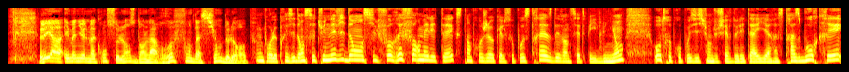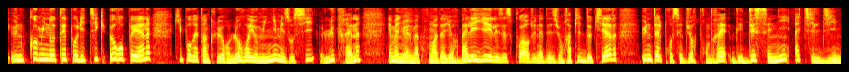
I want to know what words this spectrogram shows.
Léa, Emmanuel Macron se lance dans la refondation de l'Europe. Pour le président, c'est une évidence. Il faut réformer les textes, un projet auquel s'opposent 13 des 27 pays de l'Union. Autre proposition du chef de l'État hier à Strasbourg, créer une communauté politique européenne qui pourrait inclure le Royaume-Uni, mais aussi l'Ukraine. Emmanuel Macron a d'ailleurs balayé les espoirs d'une adhésion rapide de Kiev. Une telle procédure prendrait des décennies, a-t-il dit.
